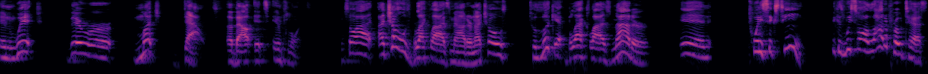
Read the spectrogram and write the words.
in which there were much doubts about its influence. And so I, I chose Black Lives Matter and I chose to look at Black Lives Matter in 2016 because we saw a lot of protests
